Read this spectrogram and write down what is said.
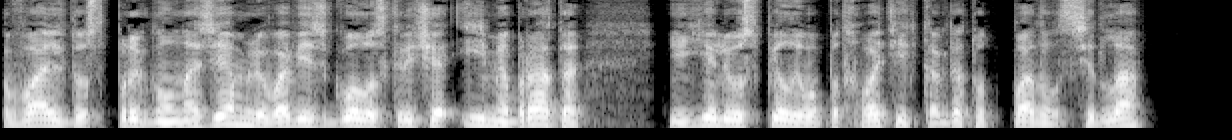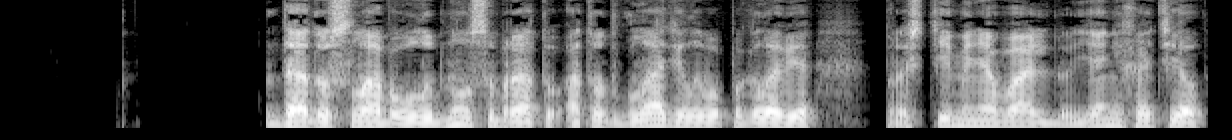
Вальдо спрыгнул на землю, во весь голос крича имя брата, и еле успел его подхватить, когда тот падал с седла. Даду слабо улыбнулся брату, а тот гладил его по голове. «Прости меня, Вальдо, я не хотел.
